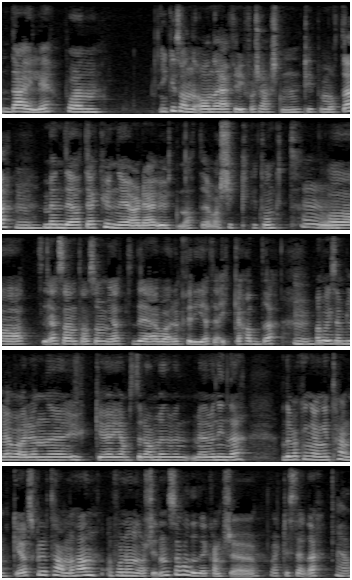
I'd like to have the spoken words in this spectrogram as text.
deilig på en Ikke sånn 'å, når jeg er fri for kjæresten'-type måte. Mm. Men det at jeg kunne gjøre det uten at det var skikkelig tungt. Mm. Og at jeg savnet han så mye at det var en frihet jeg ikke hadde. Mm. Og for eksempel, jeg var en uh, uke i Amsterdam med, en med en venninne. Og det var ikke engang en tanke å skulle ta med han. Og for noen år siden så hadde det kanskje vært til stede. Ja.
